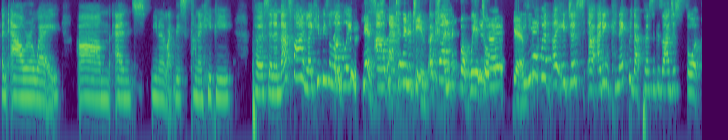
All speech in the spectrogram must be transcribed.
an hour away. Um, and you know, like this kind of hippie person, and that's fine. Like hippies are lovely. yes, um, alternative, but, and that's what we're talking. Yeah, yeah, but like, it just I, I didn't connect with that person because I just thought,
